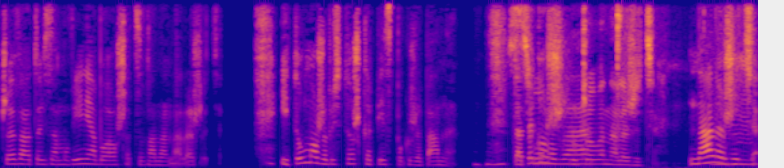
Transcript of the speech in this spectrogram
czy wartość zamówienia była oszacowana należycie. I tu może być troszkę pies pogrzebany. Mhm. Dlatego, Słowo że- kluczowe należycie. Należycie.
